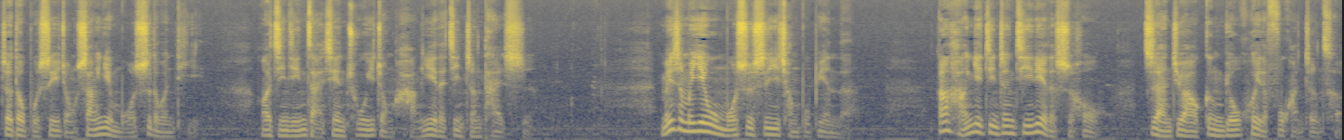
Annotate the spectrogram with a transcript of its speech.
这都不是一种商业模式的问题，而仅仅展现出一种行业的竞争态势。没什么业务模式是一成不变的。当行业竞争激烈的时候，自然就要更优惠的付款政策。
